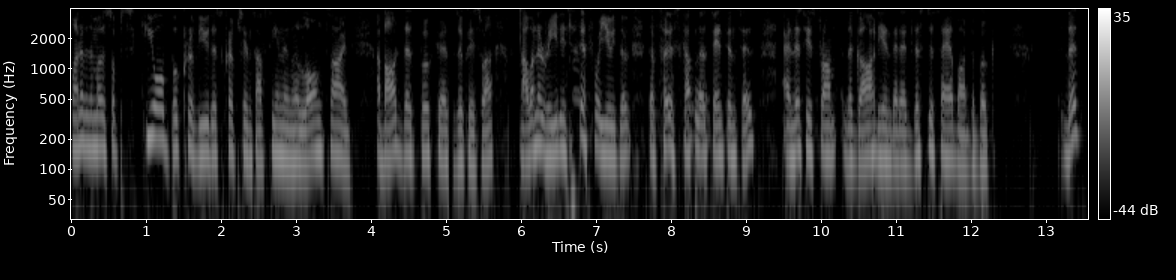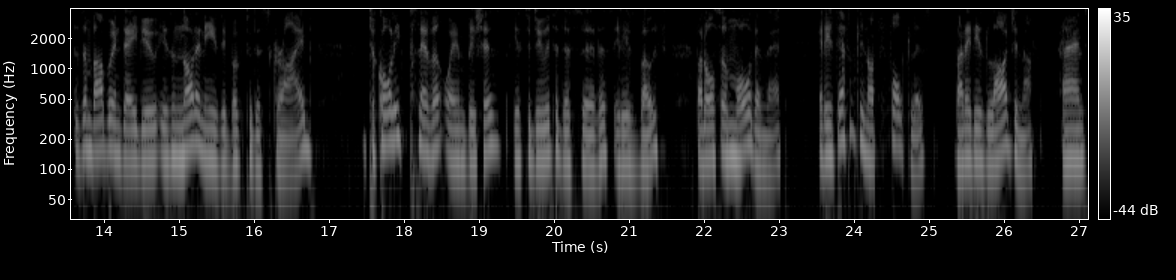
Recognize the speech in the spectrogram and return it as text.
one of the most obscure book review descriptions I've seen in a long time about this book, uh, Zukiswa. I want to read it for you, the, the first couple okay. of sentences, and this is from the Guardian that had this to say about the book. This Zimbabwean debut is not an easy book to describe. To call it clever or ambitious is to do it a disservice. It is both, but also more than that. It is definitely not faultless, but it is large enough and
